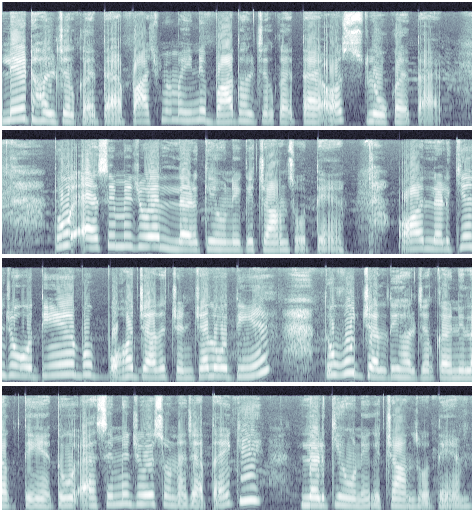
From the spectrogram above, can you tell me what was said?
लेट हलचल करता है, पाँचवें महीने बाद हलचल करता है और स्लो करता है। तो ऐसे में जो है लड़के होने के चांस होते हैं। और लड़कियाँ जो होती हैं, वो बहुत ज़्यादा चंचल होती हैं तो वो जल्दी हलचल करने लगती हैं। तो ऐसे में जो है सुना जाता है कि लड़की होने के चांस होते हैं।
